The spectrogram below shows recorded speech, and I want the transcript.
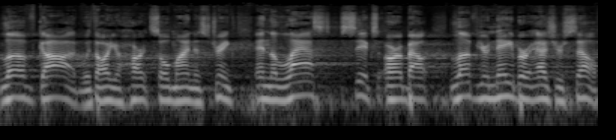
love God with all your heart, soul, mind, and strength. And the last six are about love your neighbor as yourself.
